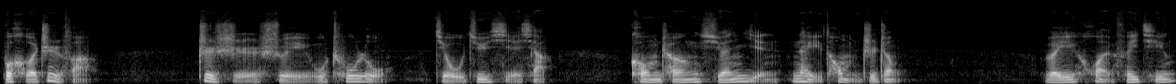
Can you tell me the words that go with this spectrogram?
不合治法，致使水无出路，久居胁下，恐成悬饮内痛之症。为患非轻，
